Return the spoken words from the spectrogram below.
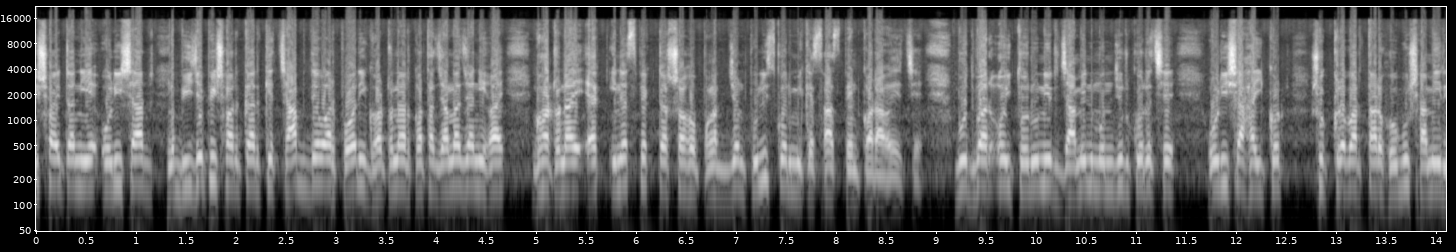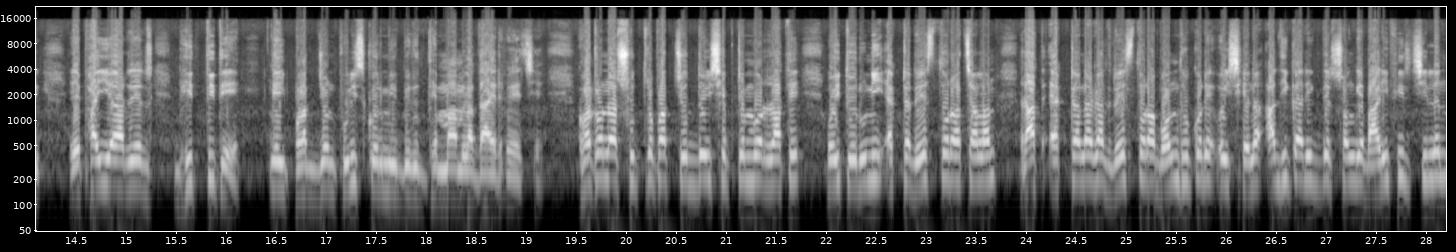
বিষয়টা নিয়ে ওড়িশার বিজেপি সরকারকে চাপ দেওয়ার পরই ঘটনার কথা জানাজানি হয়। ঘটনায় এক ইন্সপেক্টর সহ পাঁচজন পুলিশ কর্মীকে সাসপেন্ড করা হয়েছে। বুধবার ওই তরুণীর জামিন মঞ্জুর করেছে ওড়িশা হাইকোর্ট। শুক্রবার তার হবু স্বামীর এফআইআর এর ভিত্তিতে এই পাঁচজন পুলিশ কর্মীর বিরুদ্ধে মামলা দায়ের হয়েছে। ঘটনার সূত্রপাত চোদ্দই সেপ্টেম্বর রাতে ওই তরুণী একটা রেস্তোরাঁ চালান। রাত একটা নাগাদ রেস্তোরাঁ বন্ধ করে ওই সেনা আধিকারিকদের সঙ্গে বাড়ি ফিরছিলেন।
